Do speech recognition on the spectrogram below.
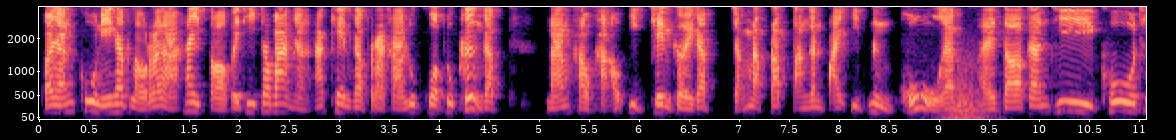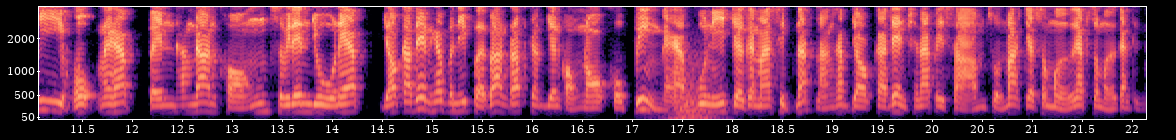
เพราะฉะนั้นคู่นี้ครับเราระดาให้ต่อไปที่เจ้าบ้านอย่างฮักเคนครับราคาลูกควบลูกครึ่งครับ น้ำขาวๆอีกเช่นเคยครับจังหนับรับตังกันไปอีกหนึ่งคู่ครับไปต่อกันที่คู่ที่ 6 นะครับ เป็นทางด้านของสวีเดนยูนะครับ ยอร์การ์เดนครับ วันนี้เปิดบ้านรับการเยือนของนอร์โคปิ้งนะครับคู่นี้เจอกันมา 10 นัดหลังครับยอร์การ์เดนชนะไป 3 ส่วนมากจะเสมอครับเสมอกันถึง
